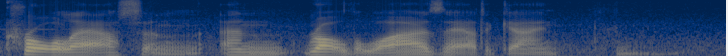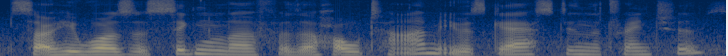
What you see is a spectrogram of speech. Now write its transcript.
crawl out and, and roll the wires out again. So he was a signaller for the whole time. He was gassed in the trenches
